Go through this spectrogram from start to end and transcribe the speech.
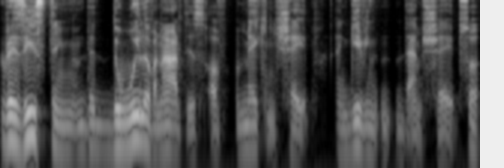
resisting the, the will of an artist of making shape and giving them shape. So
